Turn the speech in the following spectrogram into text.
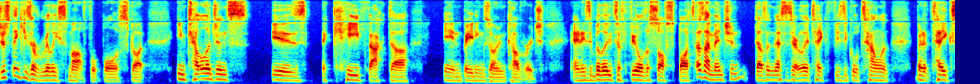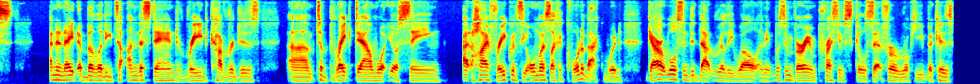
Just think he's a really smart footballer, Scott. Intelligence is a key factor in beating zone coverage and his ability to feel the soft spots. As I mentioned, doesn't necessarily take physical talent, but it takes an innate ability to understand, read coverages, um, to break down what you're seeing at high frequency, almost like a quarterback would. Garrett Wilson did that really well, and it was a very impressive skill set for a rookie because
